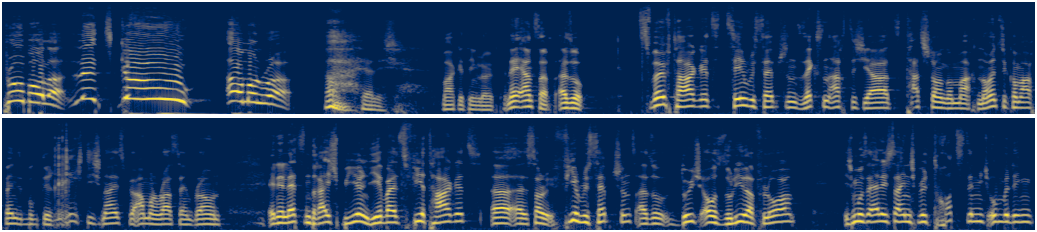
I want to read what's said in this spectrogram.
Pro Bowler, let's go! Amon Ra. Ah, herrlich. Marketing läuft. Nee, ernsthaft. Also, 12 Targets, 10 Receptions, 86 Yards, Touchdown gemacht, 19,8 Fantasy-Punkte, richtig nice für Amon Russell Brown. In den letzten drei Spielen jeweils vier Targets, äh, äh sorry, vier Receptions, also durchaus solider Floor ich muss ehrlich sein, ich will trotzdem nicht unbedingt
